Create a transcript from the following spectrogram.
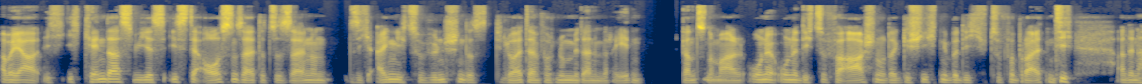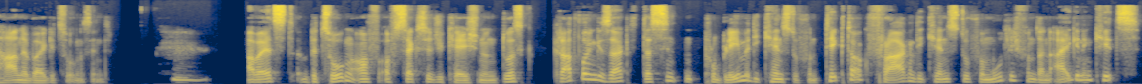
aber ja, ich, ich kenne das, wie es ist, der Außenseiter zu sein und sich eigentlich zu wünschen, dass die Leute einfach nur mit einem reden. Ganz normal, ohne, ohne dich zu verarschen oder Geschichten über dich zu verbreiten, die an den Haaren herbeigezogen sind. Mhm. Aber jetzt bezogen auf, auf Sex Education und du hast gerade vorhin gesagt, das sind Probleme, die kennst du von TikTok, Fragen, die kennst du vermutlich von deinen eigenen Kids.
